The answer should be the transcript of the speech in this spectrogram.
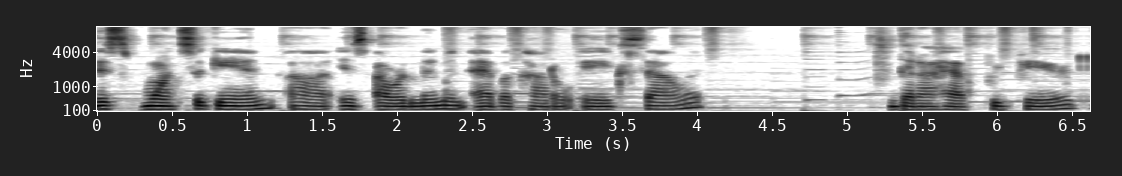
This, once again, uh, is our lemon avocado egg salad that I have prepared.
